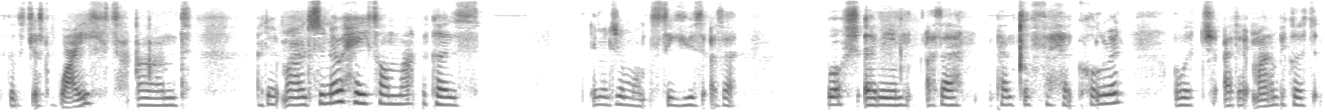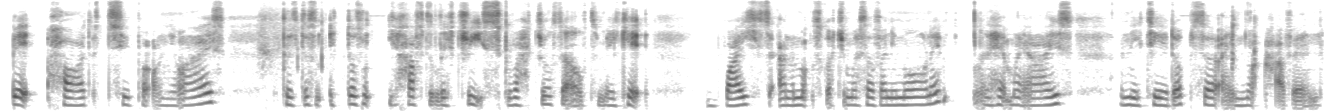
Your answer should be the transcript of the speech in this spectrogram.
because it's just white, and I don't mind. So no hate on that because Imogen wants to use it as a brush, I mean, as a pencil for her colouring, which I don't mind because it's a bit hard to put on your eyes because it doesn't, it doesn't, you have to literally scratch yourself to make it white and I'm not scratching myself anymore on it. I hit my eyes and they teared up, so I'm not having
